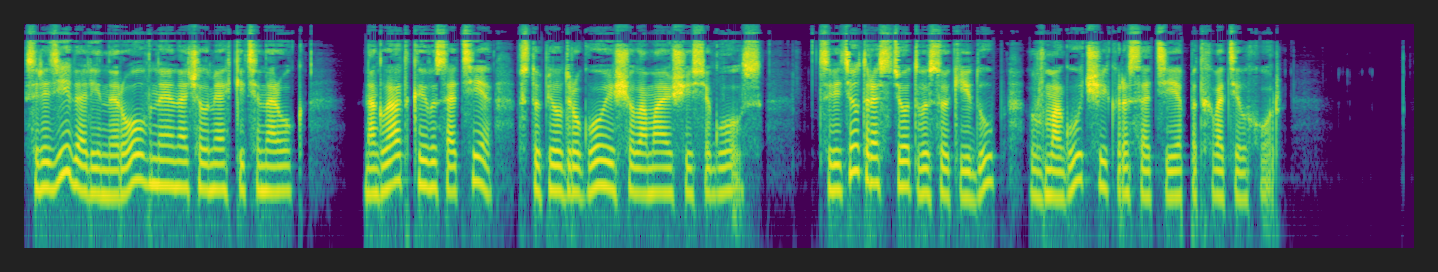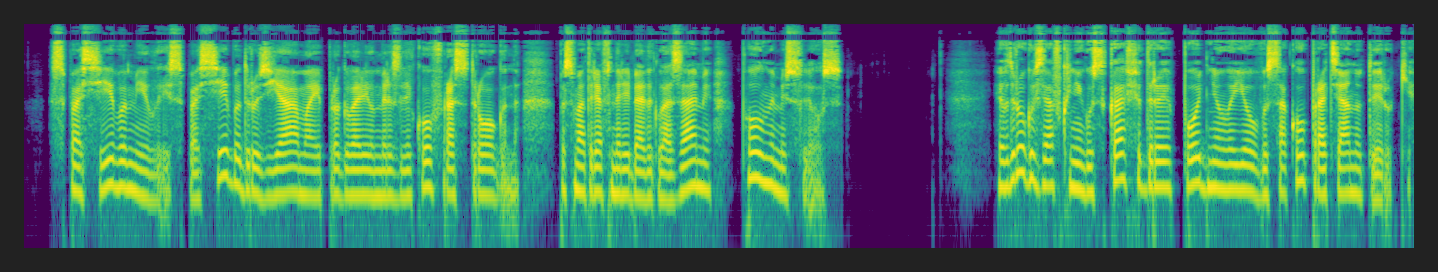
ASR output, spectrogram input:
Среди долины ровная начал мягкий тенорок. На гладкой высоте вступил другой, еще ломающийся голос. «Цветет, растет высокий дуб, в могучей красоте», — подхватил хор. «Спасибо, милый, спасибо, друзья мои», — проговорил Мерзляков растроганно, посмотрев на ребят глазами, полными слез. И вдруг, взяв книгу с кафедры, поднял ее в высоко протянутой руке.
